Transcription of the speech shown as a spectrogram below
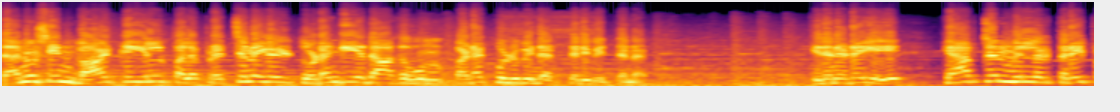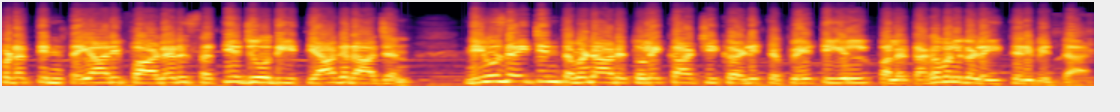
தனுஷின் வாழ்க்கையில் பல பிரச்சனைகள் தொடங்கியதாகவும் படக்குழுவினர் தெரிவித்தனர். இதனிடையே கேப்டன் மில்லர் திரைப்படத்தின் தயாரிப்பாளர் சத்யஜோதி தியாகராஜன் நியூஸ் எயிட்டின் தமிழ்நாடு தொலைக்காட்சிக்கு அளித்த பேட்டியில் பல தகவல்களை தெரிவித்தார்.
